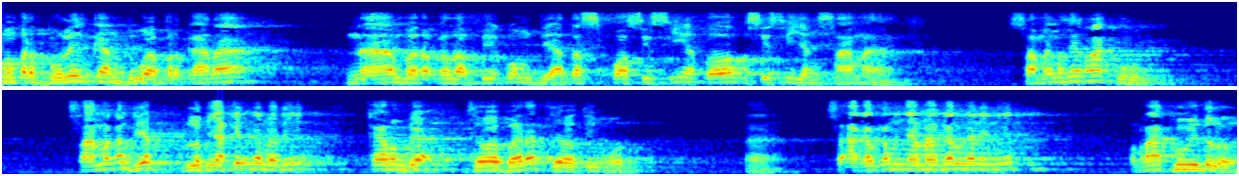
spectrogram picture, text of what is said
memperbolehkan dua perkara na'am barakallahu fikum di atas posisi atau sisi yang sama. Sama maksudnya ragu. Sama kan dia belum yakin kan berarti kalau enggak Jawa Barat, Jawa Timur. Nah, seakan-akan menyamakan kan ini? Ragu itu loh.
